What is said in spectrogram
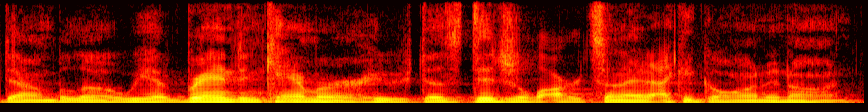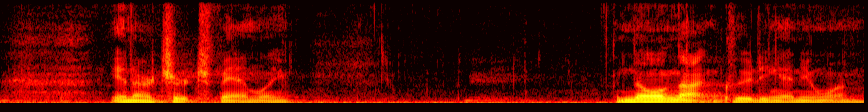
down below. We have Brandon Kammerer, who does digital arts, and I, I could go on and on in our church family. No, I'm not including anyone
